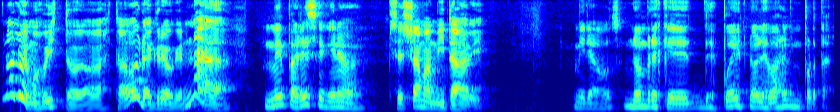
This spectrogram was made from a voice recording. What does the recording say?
no lo hemos visto hasta ahora, creo que nada. Me parece que no. Se llama Mitabi. Mira vos, nombres que después no les van a importar.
